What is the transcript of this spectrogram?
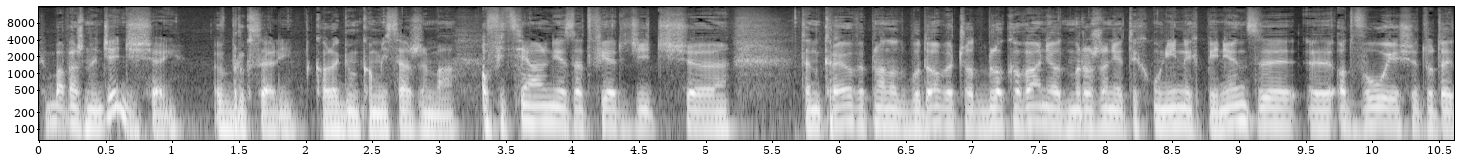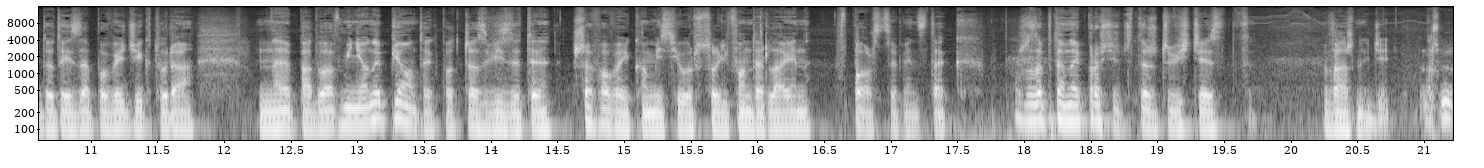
chyba ważny dzień dzisiaj w Brukseli. Kolegium komisarzy ma oficjalnie zatwierdzić e, ten krajowy plan odbudowy, czy odblokowanie, odmrożenie tych unijnych pieniędzy. E, Odwołuje się tutaj do tej zapowiedzi, która padła w miniony piątek podczas wizyty szefowej komisji Ursuli von der Leyen w Polsce, więc tak może zapytam najprościej, czy to rzeczywiście jest ważny dzień. Znaczy,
